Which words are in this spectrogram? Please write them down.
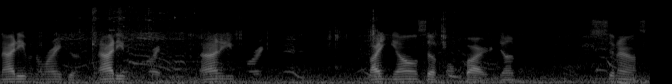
Not even the right gun. Not even the right gun. Not even the right gun. Lighting your own self on fire, you dummy. Sit down. son.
